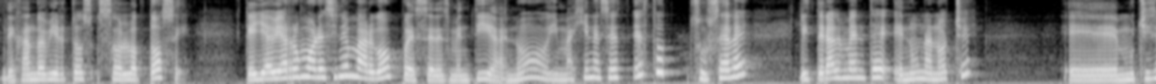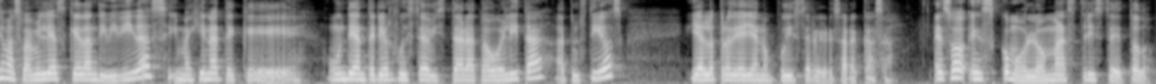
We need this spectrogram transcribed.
dejando abiertos solo 12. Que ya había rumores, sin embargo, pues se desmentía, ¿no? Imagínense, esto sucede literalmente en una noche. Eh, muchísimas familias quedan divididas. Imagínate que un día anterior fuiste a visitar a tu abuelita, a tus tíos, y al otro día ya no pudiste regresar a casa. Eso es como lo más triste de todo.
